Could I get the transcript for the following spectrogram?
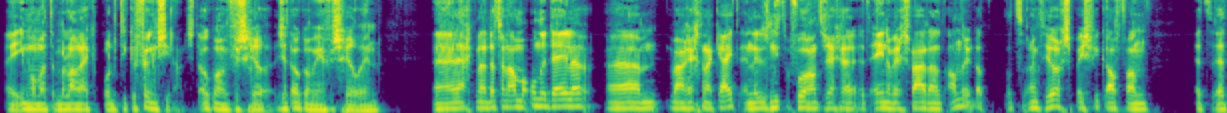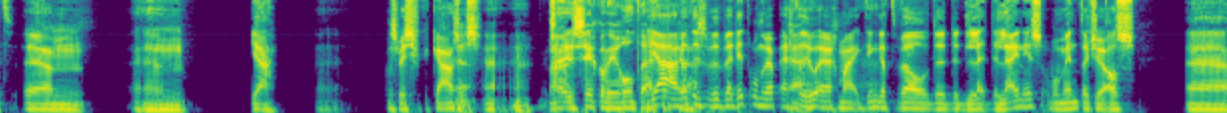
eh, iemand met een belangrijke politieke functie? Nou, er zit ook wel een verschil, er zit ook wel weer een verschil in. Eh, en eigenlijk, nou, dat zijn allemaal onderdelen ehm, waar een rechter naar kijkt. En het is niet op voorhand te zeggen het ene weg zwaarder dan het ander. Dat, dat hangt heel erg specifiek af van het, het ehm, ja, eh, van de specifieke casus. Ja, ja, ja. Zou je de cirkel weer rond eigenlijk, Ja, dat is bij dit onderwerp echt heel erg. Maar ik denk dat wel de, de, de lijn is op het moment dat je als, eh,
